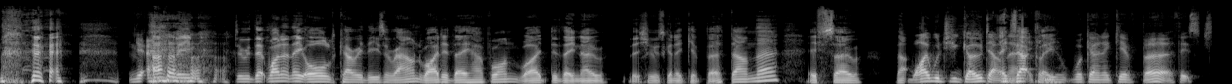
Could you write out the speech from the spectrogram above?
Yeah. I mean, do they, why don't they all carry these around? Why did they have one? Why did they know that she was going to give birth down there? If so, that Why would you go down Exactly. there if you were going to give birth? It's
